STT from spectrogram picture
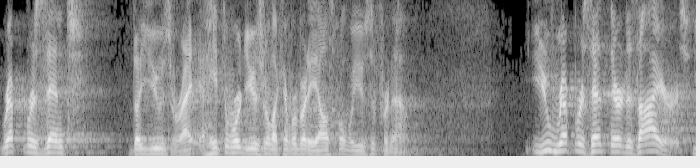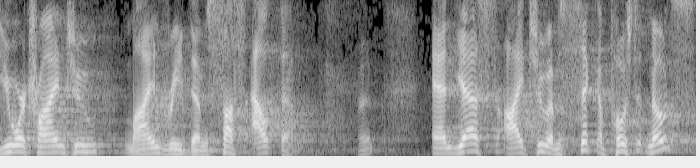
represent the user. I hate the word user like everybody else, but we'll use it for now. You represent their desires. You are trying to mind read them, suss out them. Right? And yes, I too am sick of post it notes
